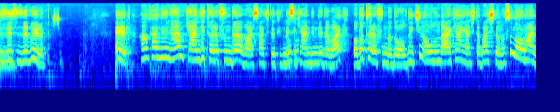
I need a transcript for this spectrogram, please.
biz de size. Buyurun. Evet, hanımefendinin hem kendi tarafında var saç dökülmesi, kendinde de var. Baba tarafında da olduğu için oğlunda erken yaşta başlaması normal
